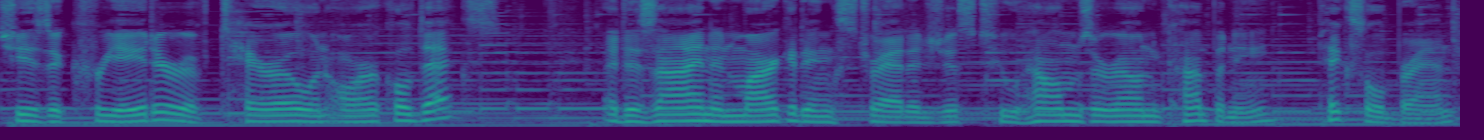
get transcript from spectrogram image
she is a creator of tarot and oracle decks, a design and marketing strategist who helms her own company, Pixel Brand,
